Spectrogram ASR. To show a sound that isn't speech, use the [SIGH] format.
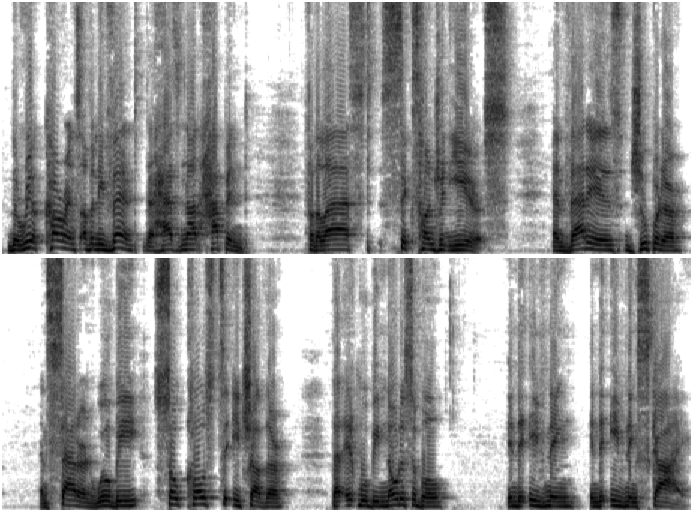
the reoccurrence of an event that has not happened for the last 600 years. And that is Jupiter and Saturn will be so close to each other that it will be noticeable in the evening, in the evening sky.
